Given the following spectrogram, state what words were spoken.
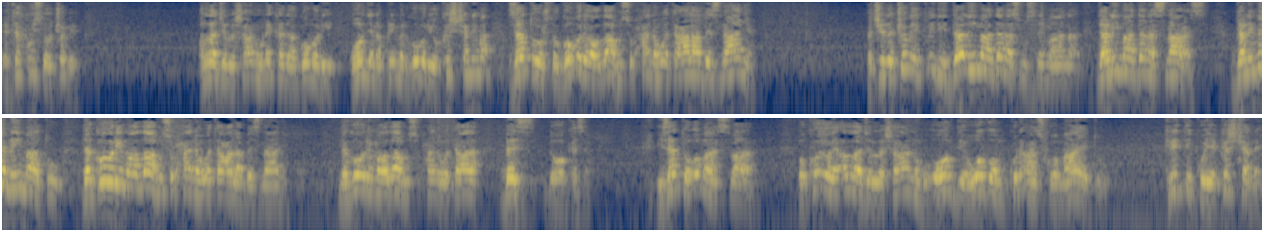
Je tako isto čovjek. Allah Đelešanu nekada govori, ovdje na primjer govori o kršćanima, zato što govori o Allahu subhanahu wa ta'ala bez znanja. Znači da čovjek vidi da li ima danas muslimana, da li ima danas nas, da li mene ima tu, da govorimo Allahu subhanahu wa ta'ala bez znanja. Da govorimo Allahu subhanahu wa ta'ala bez dokaza. I zato ova stvar o kojoj je Allah Đelešanu ovdje u ovom kuranskom ajetu kritikuje kršćane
